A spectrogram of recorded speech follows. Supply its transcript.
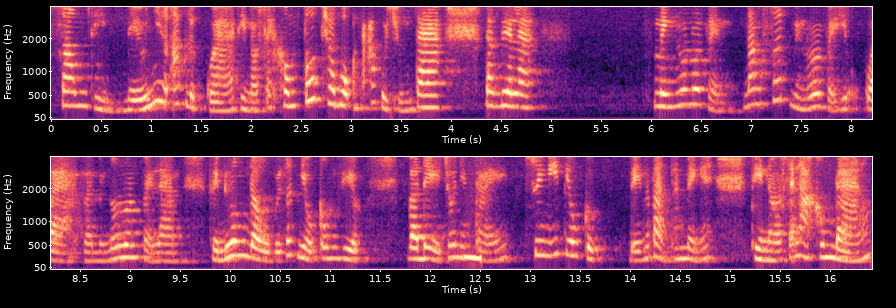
Xong thì nếu như áp lực quá thì nó sẽ không tốt cho bộ não của chúng ta. Đặc biệt là mình luôn luôn phải năng suất mình luôn luôn phải hiệu quả và mình luôn luôn phải làm phải đương đầu với rất nhiều công việc. Và để cho những ừ. cái suy nghĩ tiêu cực đến với bản thân mình ấy thì nó sẽ là không đáng.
